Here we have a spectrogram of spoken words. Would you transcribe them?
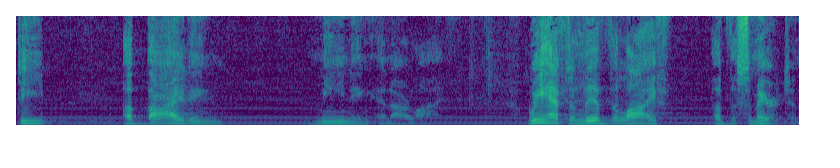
deep, abiding meaning in our life, we have to live the life of the Samaritan.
